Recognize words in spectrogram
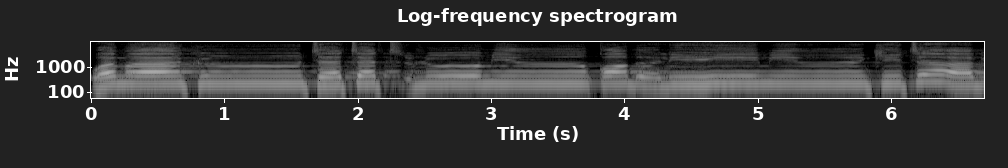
وَمَا كُنْتَ تَتْلُو مِنْ قَبْلِهِ مِنْ كِتَابٍ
